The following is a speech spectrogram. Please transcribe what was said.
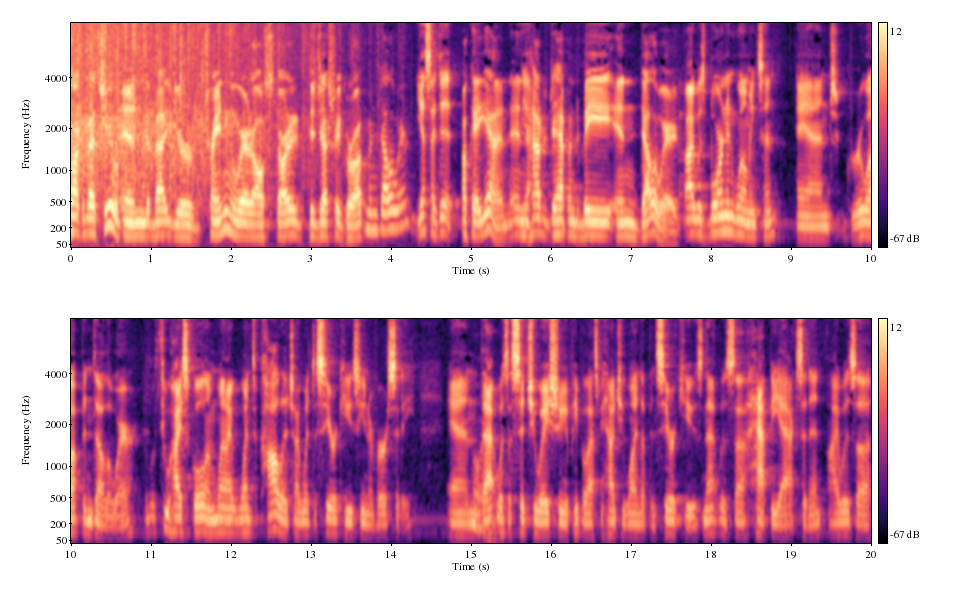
talk about you and about your training and where it all started. Did you actually grow up in Delaware? Yes, I did. Okay, yeah. And, and Yeah. how did you happen to be in Delaware? I was born in Wilmington and grew up in Delaware through high school. And when I went to college, I went to Syracuse University. And Oh, that yeah. was a situation, people ask me, how'd you wind up in Syracuse? And that was a happy accident. I was a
